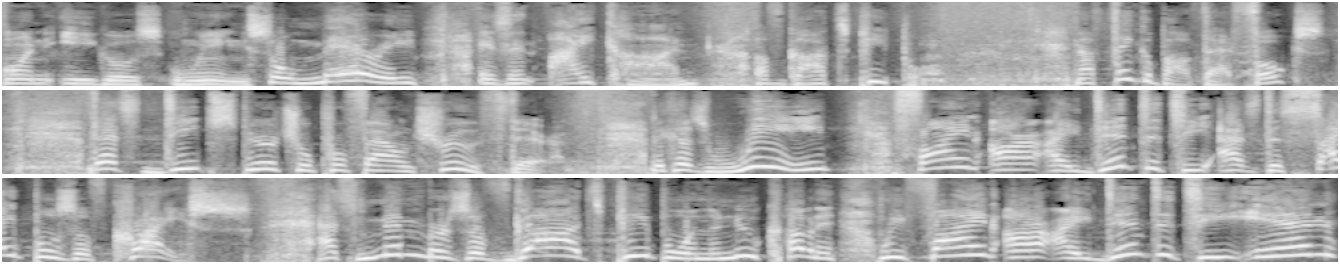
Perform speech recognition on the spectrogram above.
on eagle's wings. So Mary is an icon of God's people. Now think about that, folks. That's deep spiritual profound truth there. Because we find our identity as disciples of Christ, as members of God's people in the new covenant. We find our identity in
